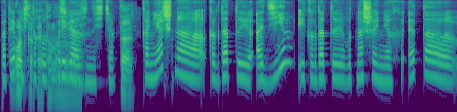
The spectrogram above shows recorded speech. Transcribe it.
Потребность вот такой к привязанности. Так. Конечно, когда ты один, и когда ты в отношениях отношениях — это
